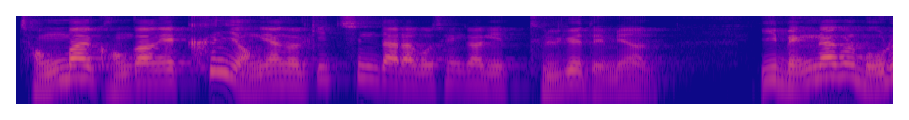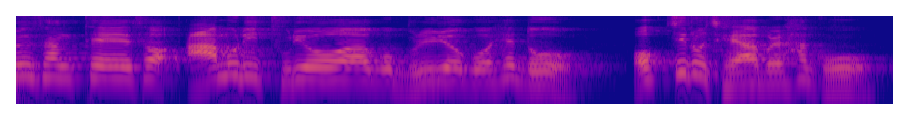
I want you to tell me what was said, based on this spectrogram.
정말 건강에 큰 영향을 끼친다라고 생각이 들게 되면 이 맥락을 모르는 상태에서 아무리 두려워하고 물려고 해도 억지로 제압을 하고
